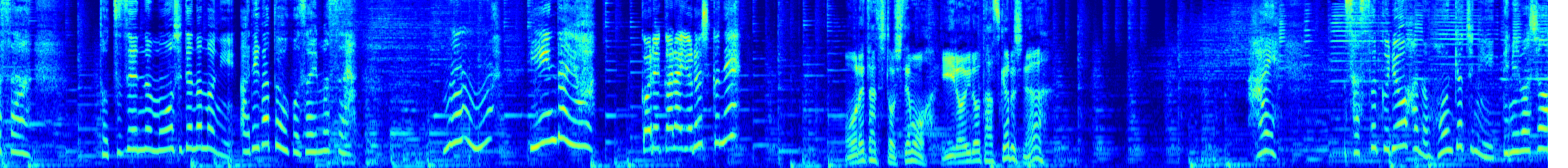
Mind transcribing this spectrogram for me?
皆さん突然の申し出なのにありがとうございます。ううんいいんだよ。これからよろしくね。俺たちとしても色々助かるしな。はい。早速両派の本拠地に行ってみましょう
